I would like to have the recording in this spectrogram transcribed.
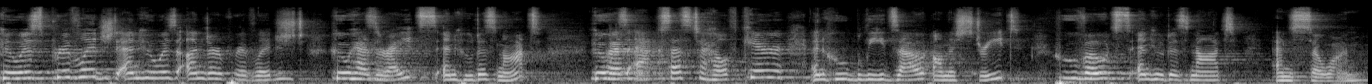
who is privileged and who is underprivileged, who has rights and who does not, who has access to health care and who bleeds out on the street, who votes and who does not, and so on.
